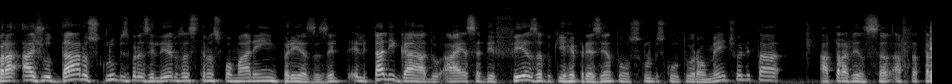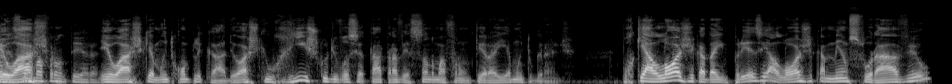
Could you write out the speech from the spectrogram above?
para ajudar os clubes brasileiros a se transformarem em empresas? Ele está ligado a essa defesa do que representam os clubes culturalmente ou ele está atravessando, atravessando acho, uma fronteira? Eu acho que é muito complicado. Eu acho que o risco de você estar tá atravessando uma fronteira aí é muito grande. Porque a lógica da empresa é a lógica mensurável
